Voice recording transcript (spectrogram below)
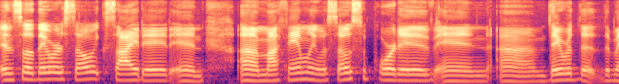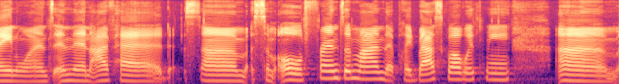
And so they were so excited, and um, my family was so supportive, and um, they were the, the main ones. And then I've had some some old friends of mine that played basketball with me. Um,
